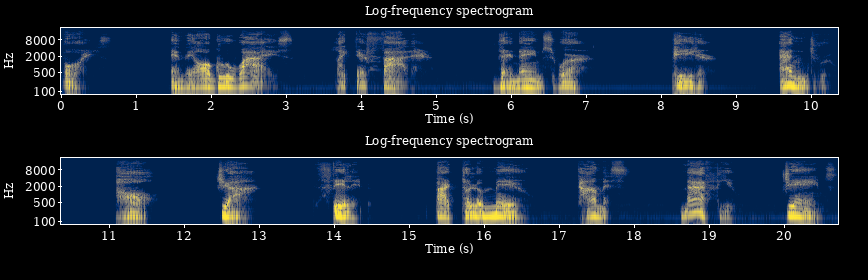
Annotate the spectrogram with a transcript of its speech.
boys, and they all grew wise like their father. Their names were Peter, Andrew, Paul, John, Philip, Bartholomew, Thomas, Matthew, James,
